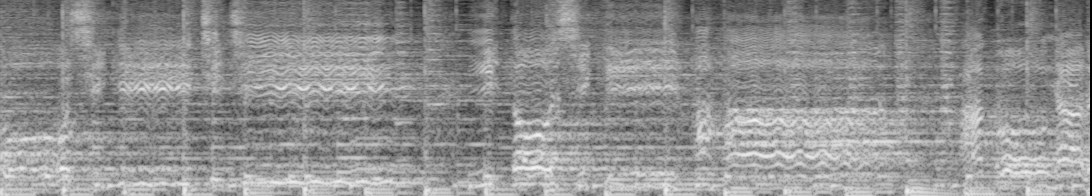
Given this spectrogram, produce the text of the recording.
惜しき父愛しき母。憧れ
